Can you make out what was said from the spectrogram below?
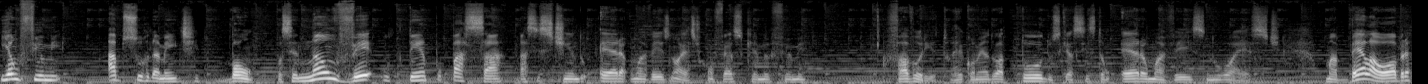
E é um filme absurdamente bom. Você não vê o tempo passar assistindo Era uma vez no Oeste. Confesso que é meu filme favorito. Recomendo a todos que assistam Era uma vez no Oeste. Uma bela obra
